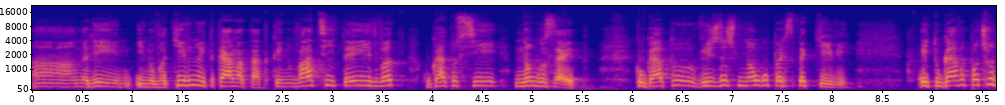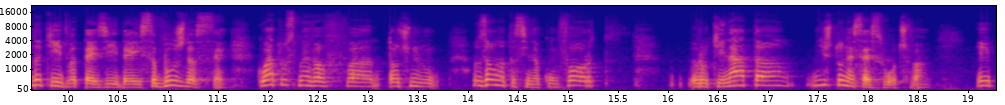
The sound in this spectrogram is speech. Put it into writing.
а, нали, иновативно и така нататък. Иновациите идват, когато си много заед, когато виждаш много перспективи. И тогава почват да ти идват тези идеи, събужда се. Когато сме в а, точно в зоната си на комфорт, рутината, нищо не се случва. И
